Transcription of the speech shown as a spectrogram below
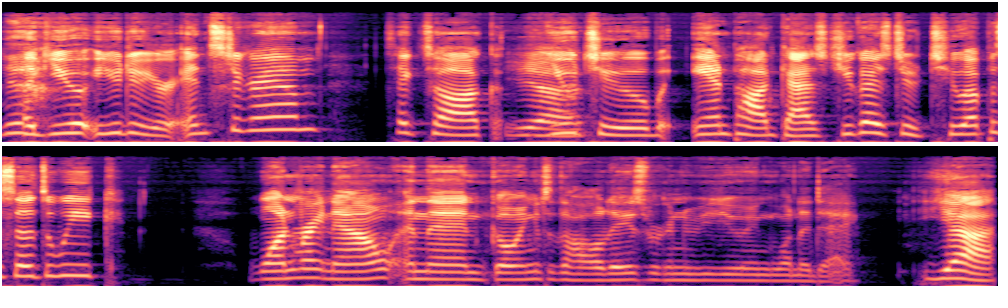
Like you you do your Instagram, TikTok, Yeah. YouTube, and podcast. You guys do two episodes a week? One right now, and then going into the holidays, we're going to be doing one a day. Yeah.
